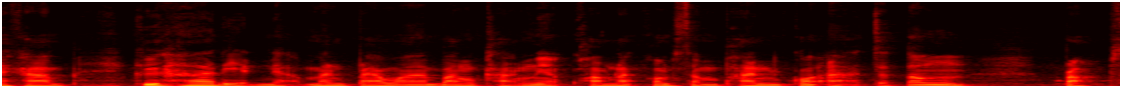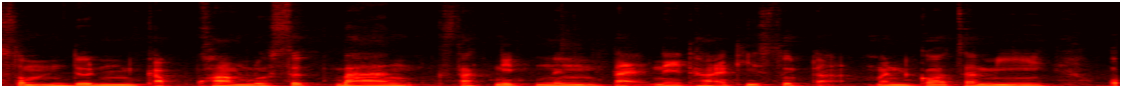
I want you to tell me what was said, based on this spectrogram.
นะครับ คือ 5 เหรียญเนี่ย มันแปลว่าบางครั้งเนี่ย ความรักความสัมพันธ์ก็อาจจะต้องปรับสมดุลกับความรู้สึกบ้างสักนิดหนึ่งแต่ในท้ายที่สุดอะ มันก็จะมีโอ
